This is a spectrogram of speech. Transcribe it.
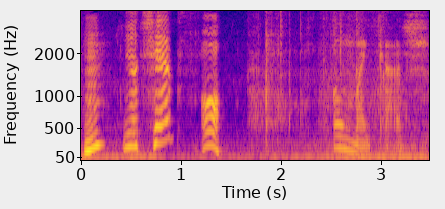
Hmm? Your chips? Oh, Oh my gosh.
